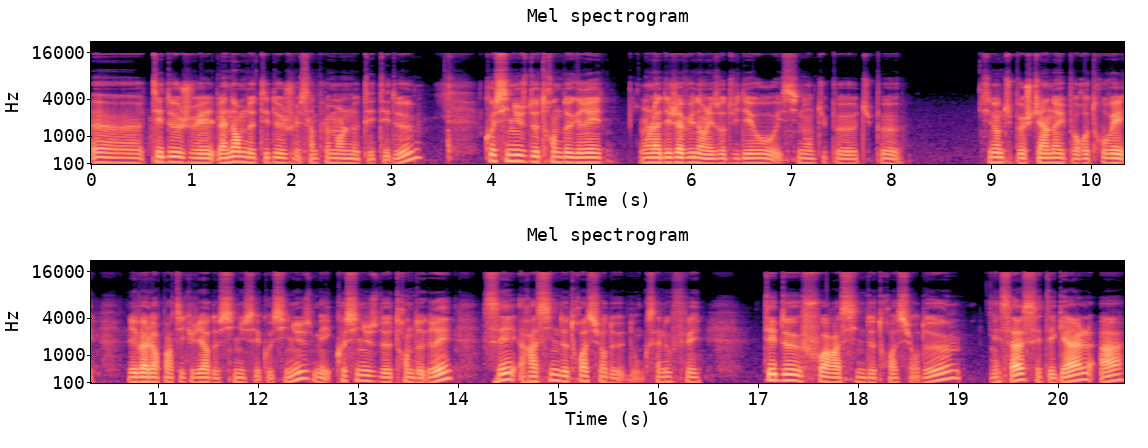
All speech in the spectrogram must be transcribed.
euh, T2, je vais, la norme de T2, je vais simplement le noter T2. Cosinus de 30 degrés, on l'a déjà vu dans les autres vidéos, et sinon tu peux, tu peux, sinon tu peux jeter un œil pour retrouver les valeurs particulières de sinus et cosinus, mais cosinus de 30 degrés, c'est racine de 3 sur 2. Donc ça nous fait T2 fois racine de 3 sur 2, et ça, c'est égal à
